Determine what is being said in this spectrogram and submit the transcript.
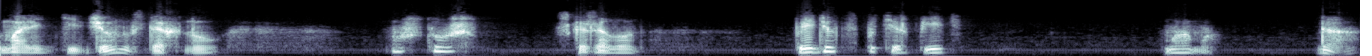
Маленький Джон вздохнул. «Ну что ж», — сказал он, — «придется потерпеть». «Мама?» «Да».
